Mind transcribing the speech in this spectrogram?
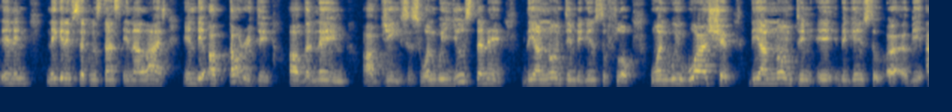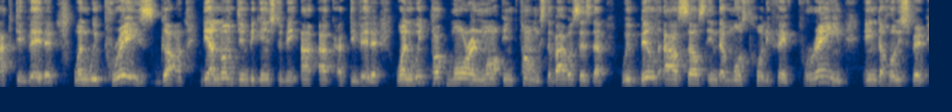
any negative circumstance in our lives in the authority of the name of Jesus. When we use the name, the anointing begins to flow. When we worship, the anointing eh, begins to uh, be activated. When we praise God, the anointing begins to be activated. When we talk more and more in tongues, the Bible says that we build ourselves in the most holy faith, praying in the Holy Spirit.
